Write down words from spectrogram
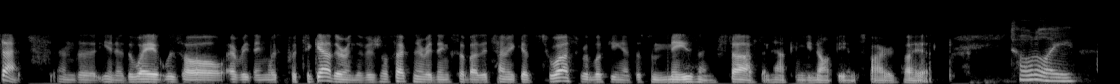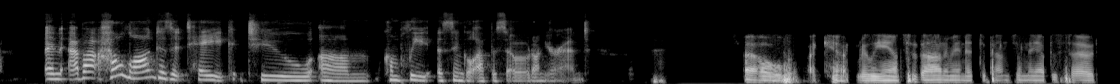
sets and the you know the way it was all everything was put together and the visual effects and everything. So by the time it gets to us we're looking at this amazing stuff and how can you not be inspired by it? Totally. And about how long does it take to um, complete a single episode on your end? Oh i can't really answer that. I mean it depends on the episode.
